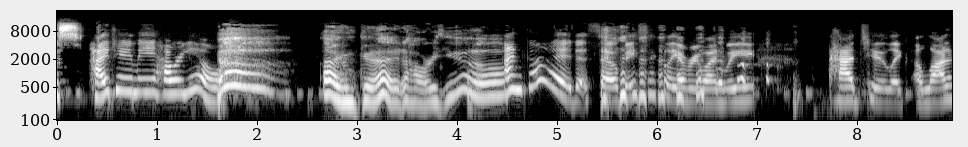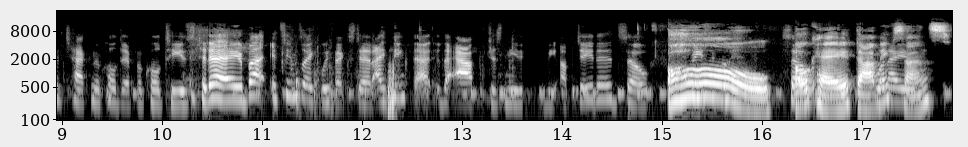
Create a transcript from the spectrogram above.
Jess. Hi, Jamie. How are you? I'm good. How are you? I'm good. So basically, everyone, we had to like a lot of technical difficulties today, but it seems like we fixed it. I think that the app just needed to be updated. So oh, so okay, that makes I- sense.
